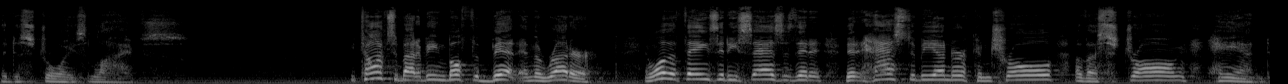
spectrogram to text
that destroys lives. He talks about it being both the bit and the rudder. And one of the things that he says is that it, that it has to be under control of a strong hand.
